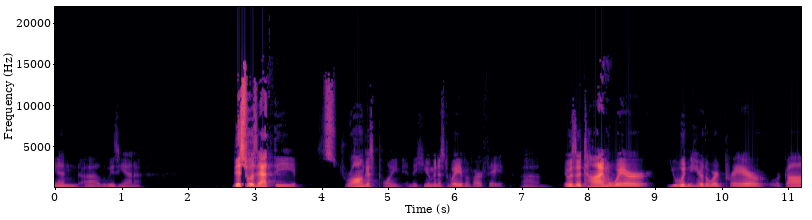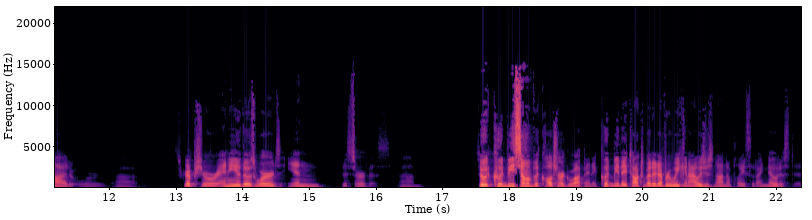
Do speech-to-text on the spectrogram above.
in uh, Louisiana. This was at the strongest point in the humanist wave of our faith. Um, it was a time where you wouldn't hear the word prayer or God or uh, scripture or any of those words in the service. So it could be some of the culture I grew up in. It could be they talked about it every week and I was just not in a place that I noticed it.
